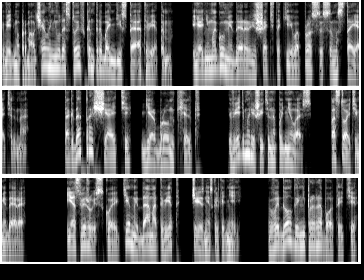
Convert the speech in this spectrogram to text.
Ведьма промолчала, не удостоив контрабандиста ответом. Я не могу, Медера, решать такие вопросы самостоятельно. Тогда прощайте, Гербрункхельд. Ведьма решительно поднялась. «Постойте, Мидера. Я свяжусь с кое-кем и дам ответ через несколько дней. Вы долго не проработаете.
